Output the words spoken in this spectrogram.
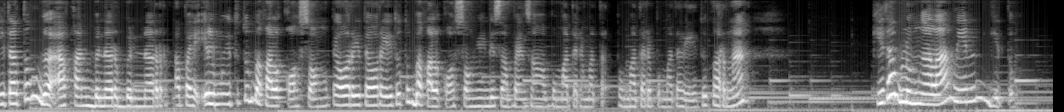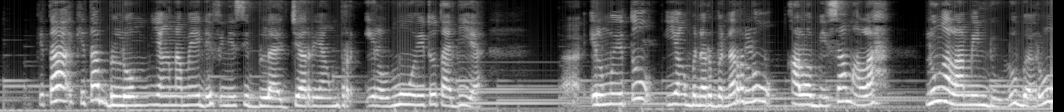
kita tuh nggak akan benar-benar apa ya ilmu itu tuh bakal kosong. Teori-teori itu tuh bakal kosong yang disampaikan sama pemateri pemateri itu karena kita belum ngalamin gitu. Kita kita belum yang namanya definisi belajar yang berilmu itu tadi ya. Uh, ilmu itu yang benar-benar lu kalau bisa malah lu ngalamin dulu baru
